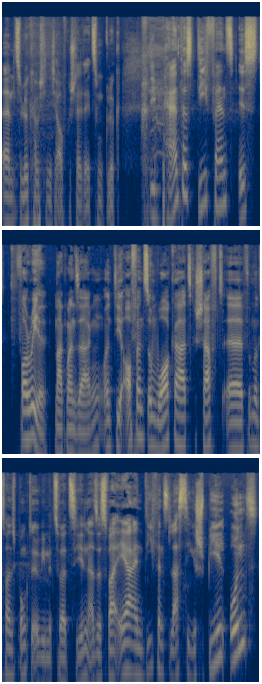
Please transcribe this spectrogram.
Ähm, zum Glück habe ich die nicht aufgestellt, ey, zum Glück. Die Panthers Defense ist for real, mag man sagen. Und die Offense um Walker hat es geschafft, äh, 25 Punkte irgendwie mit zu erzielen. Also es war eher ein defense-lastiges Spiel und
